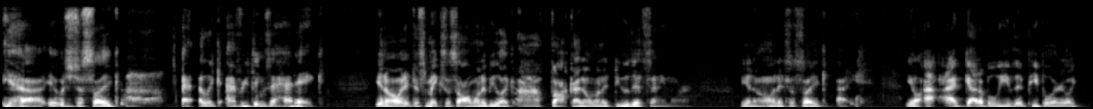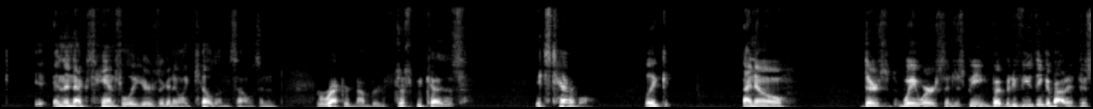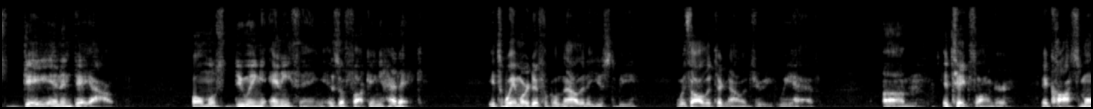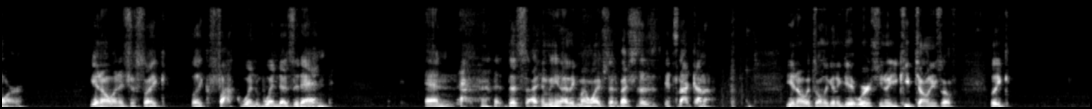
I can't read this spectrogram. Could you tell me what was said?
yeah, it was just like, like everything's a headache, you know, and it just makes us all want to be like, ah, fuck, I don't want to do this anymore, you know, and it's just like, I, you know, I, I've got to believe that people are like in the next handful of years they're going to like kill themselves in record numbers just because it's terrible. Like I know there's way worse than just being but but if you think about it just day in and day out almost doing anything is a fucking headache. It's way more difficult now than it used to be with all the technology we have. Um, it takes longer. It costs more you know, and it's just like like fuck when when does it end? And this, I mean, I think my wife said it best. She says it's not gonna. You know, it's only gonna get worse. You know, you keep telling yourself, like,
